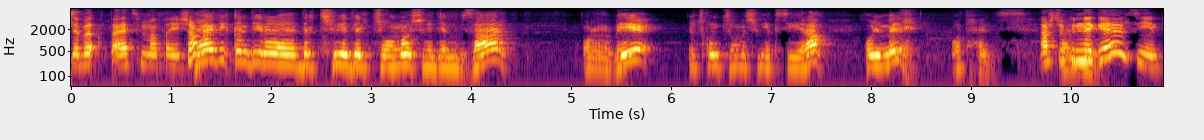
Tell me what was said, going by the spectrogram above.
دابا قطعت مطيشه هادي كندير درت شوية ديال الثومه وشوية ديال البزار والربيع. تكون الثومه شوية كثيرة والملح وطحنت عرفتو كنا جالسين.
